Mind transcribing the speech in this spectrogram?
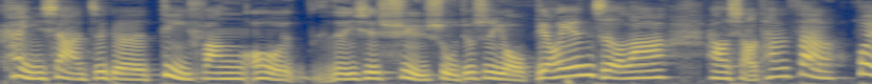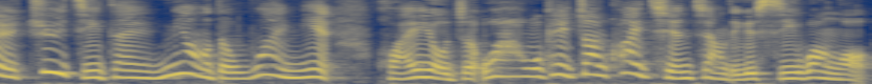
看一下这个地方哦的一些叙述，就是有表演者啦，还有小摊贩会聚集在庙的外面， 怀有着哇，我可以赚快钱这样的一个希望哦。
